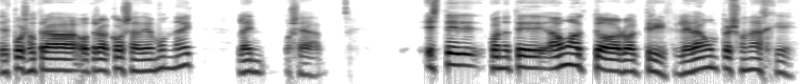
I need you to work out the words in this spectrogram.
después otra, otra cosa de Moon Knight, o sea, este, cuando te, a un actor o actriz le da un personaje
